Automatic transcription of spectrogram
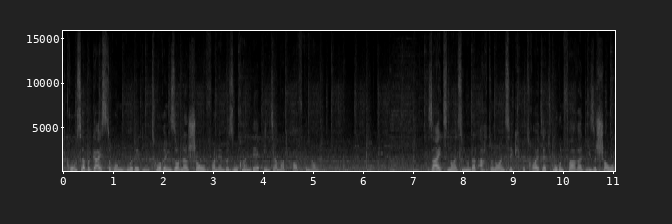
großer Begeisterung wurde die Touring-Sondershow von den Besuchern der Intermod aufgenommen. Seit 1998 betreut der Tourenfahrer diese Show,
